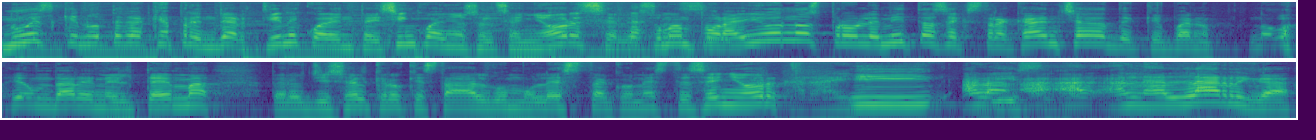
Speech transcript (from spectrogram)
No es que no tenga que aprender, tiene 45 años el señor, se le suman por ahí unos problemitas extracancha de que, bueno, no voy a ahondar en el tema, pero Giselle creo que está algo molesta con este señor y a la, a- a- a la larga.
